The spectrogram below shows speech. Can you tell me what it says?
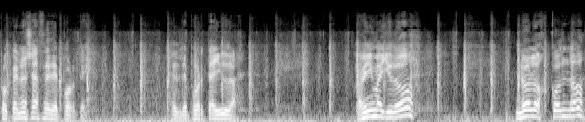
porque no se hace deporte. El deporte ayuda. A mí me ayudó, no lo escondo,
